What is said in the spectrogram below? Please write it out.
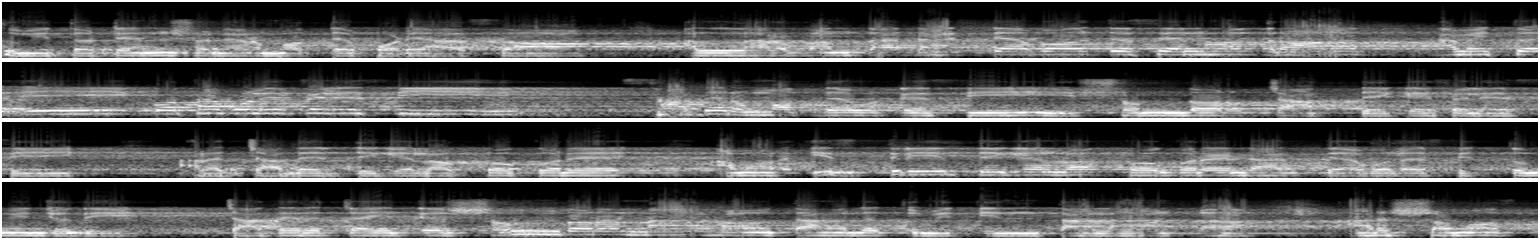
তুমি তো টেনশনের মধ্যে পড়ে আস আল্লাহর বান্দা ডাকতে বলতেছেন হজরত আমি তো এই কথা বলে ফেলেছি, ছাদের মধ্যে উঠেছি, সুন্দর চাঁদ দেখে ফেলেছি। আর চাঁদের দিকে লক্ষ্য করে, আমার স্ত্রীর দিকে লক্ষ্য করে ডাক দেয়া বলেছি, তুমি যদি চাঁদের চাইতে সুন্দর না হও, তাহলে তুমি তিন তালাক আর সমস্ত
